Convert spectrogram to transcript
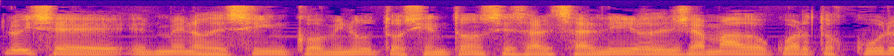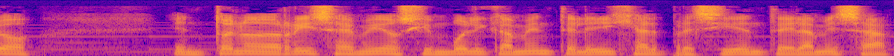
lo hice en menos de cinco minutos y entonces al salir del llamado cuarto oscuro, en tono de risa y medio simbólicamente le dije al presidente de la mesa,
